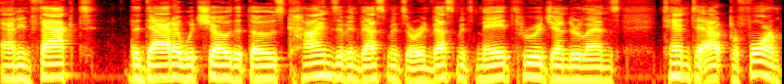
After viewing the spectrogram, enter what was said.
And in fact, the data would show that those kinds of investments or investments made through a gender lens tend to outperform.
